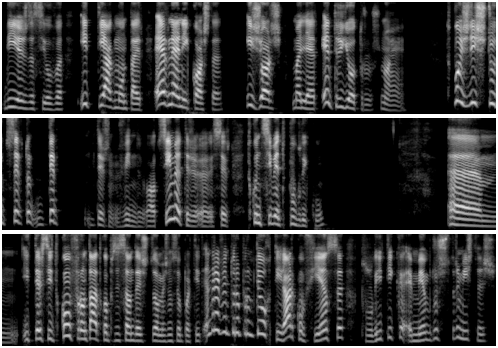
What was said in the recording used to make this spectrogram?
Dias da Silva e Tiago Monteiro, Hernani Costa e Jorge Malher, entre outros, não é? Depois disto tudo ser, ter, ter vindo ao de cima, ter, eh, ser de conhecimento público um, e ter sido confrontado com a posição destes homens no seu partido, André Ventura prometeu retirar confiança política a membros extremistas.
